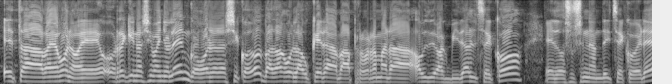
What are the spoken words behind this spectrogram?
Eta, baina, bueno, e, horrekin hasi baino lehen, gogoraraziko dut, badago aukera ba, programara audioak bidaltzeko, edo zuzenean deitzeko ere.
